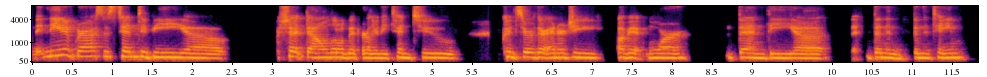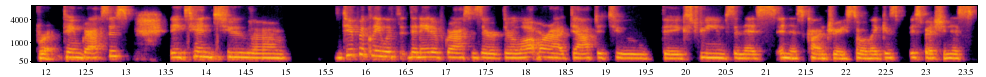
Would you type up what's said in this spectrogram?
Native grasses tend to be uh, shut down a little bit earlier. They tend to conserve their energy a bit more than the uh, than the, than the tame tame grasses. They tend to um, typically with the native grasses they're they're a lot more adapted to the extremes in this in this country. So like especially in this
